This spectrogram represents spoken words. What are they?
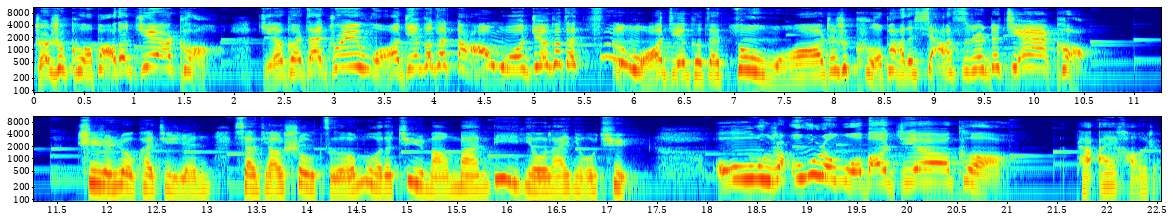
这是可怕的杰克！杰克在追我，杰克在打我，杰克在刺我，杰克在揍我！这是可怕的、吓死人的杰克！”吃人肉块巨人像条受折磨的巨蟒，满地扭来扭去。哦，饶了我吧，杰克！他哀嚎着：“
